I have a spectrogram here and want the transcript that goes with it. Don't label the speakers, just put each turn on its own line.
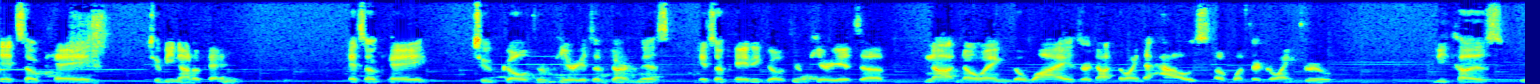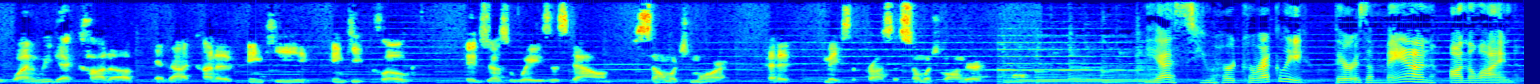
it's okay to be not okay. It's okay to go through periods of darkness. It's okay to go through periods of not knowing the whys or not knowing the hows of what they're going through. Because when we get caught up in that kind of inky, inky cloak, it just weighs us down so much more and it makes the process so much longer.
Yes, you heard correctly. There is a man on the line,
